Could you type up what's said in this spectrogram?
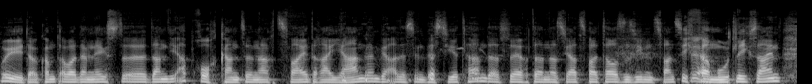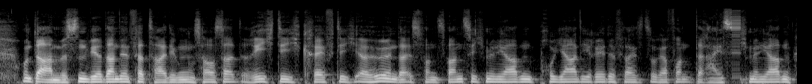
ui, da kommt aber demnächst äh, dann die Abbruchkante Rendite nach zwei, drei Jahren, wenn wir alles investiert haben. Das wird dann das Jahr 2027 ja. vermutlich sein. Und da müssen wir dann den Verteidigungshaushalt richtig kräftig erhöhen. Da ist von 20 Milliarden pro Jahr die Rede, vielleicht sogar von 30 Milliarden.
